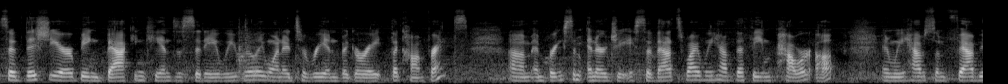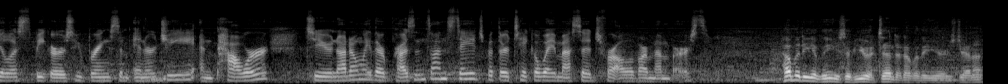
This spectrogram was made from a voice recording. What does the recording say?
So this year, being back in Kansas City, we really wanted to reinvigorate the conference um, and bring some energy. So that's why we have the theme Power Up, and we have some fabulous speakers who bring some energy and power to not only their presence on stage, but their takeaway message for all of our members. How many of these have you attended over the years, Jenna?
